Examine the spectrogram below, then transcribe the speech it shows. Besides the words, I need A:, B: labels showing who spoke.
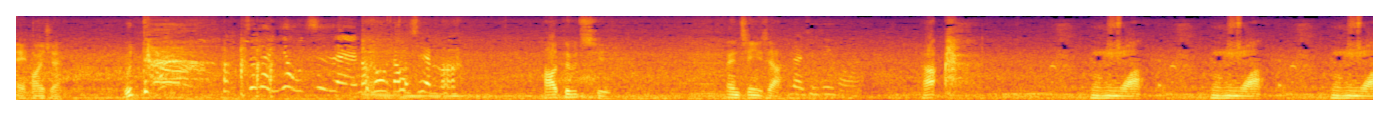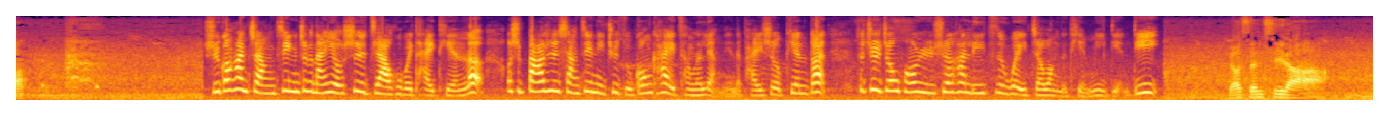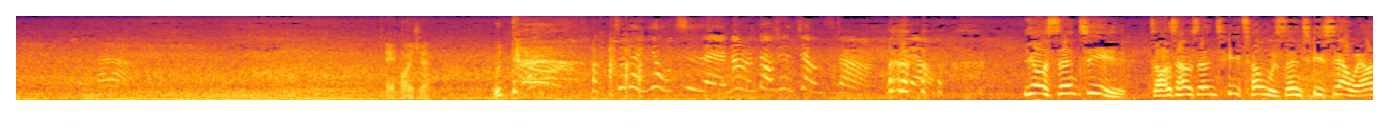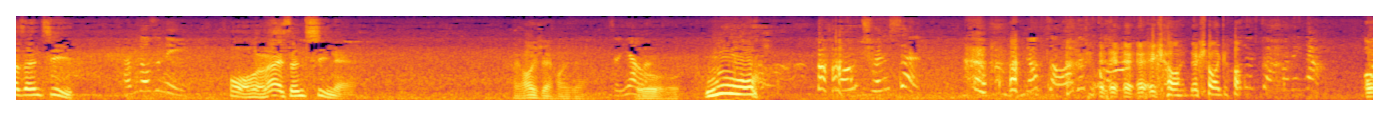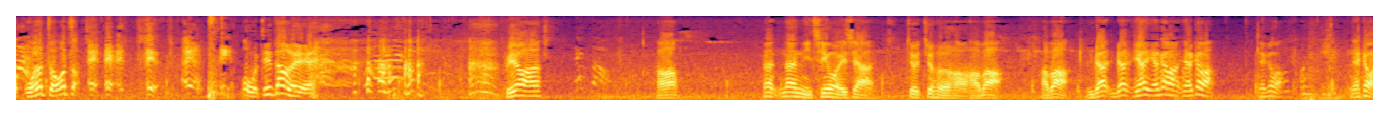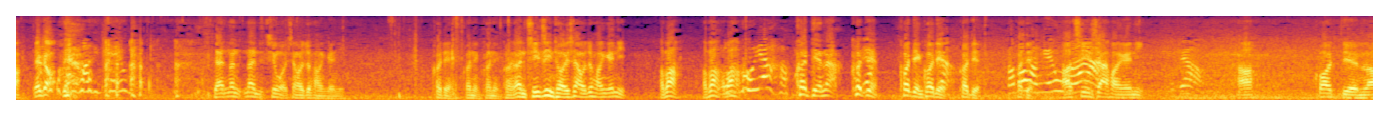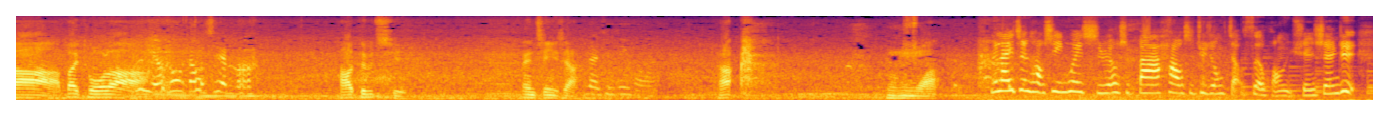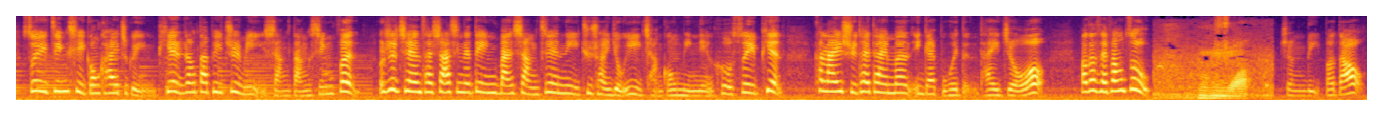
A: 哎，黄宇轩，
B: 真的很幼稚哎，能跟我道歉吗？
A: 好，对不起。那你亲一下。
B: 那你亲镜头
A: 啊。嗯哇，嗯哇，嗯哇。
C: 徐光汉长进这个男友视角会不会太甜了？二十八日想见你剧组公开藏了两年的拍摄片段，在剧中黄宇轩和李子维交往的甜蜜点滴。
A: 不要生气啦。
B: 走开啦。
A: 哎，黄宇轩。
B: 真的很幼稚哎，哪有人道歉这样子的？无聊。
A: 又生气，早上生气，中午生气，下午要生气，
B: 还不都是你？
A: 哦，很爱生气呢。黄宇轩，黄宇轩，
B: 怎样啊？
A: 呜！
B: 黄全胜，你要走啊？
A: 哎哎哎哎，干嘛？要干嘛？干嘛？我我要走，我走。哎哎哎哎哎呀！哎，我接到了耶！不要啊！好，那那你亲我一下，就就和好，好不好？好不好？你不要，你不要，你要你要干嘛？你要干嘛？你要干嘛？你要干嘛？你要干嘛？
B: 还给 我。
A: 那那那你亲我一下，我就还给你。快点，快点，快点，快！那你亲镜头一下，我就还给你。好不好？好不好？好不好？
B: 不要！
A: 快点呐！快点！快点！快点！快点！
B: 快点还给我
A: 好，亲一下，还给你。
B: 我不要。
A: 好，快点啦！拜托啦！
B: 那你要跟我道歉吗？
A: 好，对不起。那你亲一下。
B: 那你亲镜头
A: 啊。嗯哇。
C: 原来正好是因为十月二十八号是剧中角色黄宇轩生日，所以惊喜公开这个影片，让大批剧迷相当兴奋。而日前才杀青的电影版《想见你》，据传有意抢攻明年贺岁片，看来许太太们应该不会等太久哦。报道采访组，
A: 嗯哇，
C: 整理报道。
